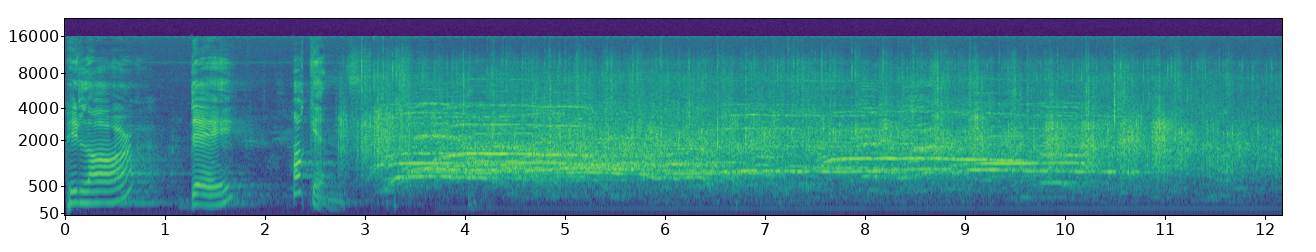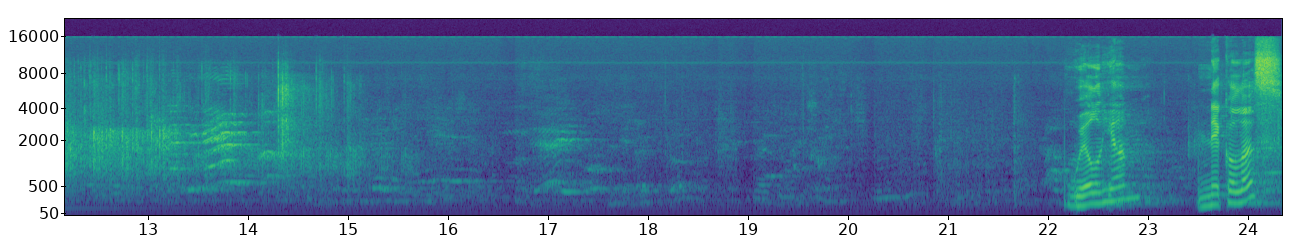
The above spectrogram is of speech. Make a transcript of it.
Pilar Day Hawkins. William Nicholas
